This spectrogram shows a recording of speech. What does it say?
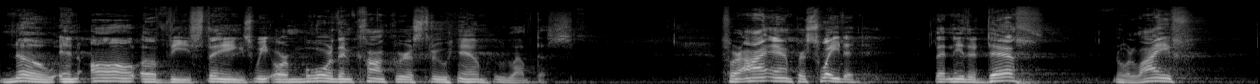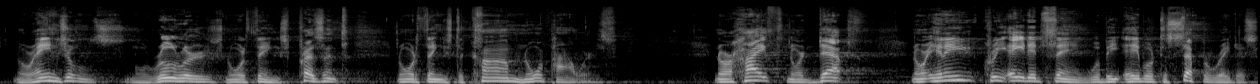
No, in all of these things, we are more than conquerors through him who loved us. For I am persuaded that neither death, nor life, nor angels, nor rulers, nor things present, nor things to come, nor powers, nor height, nor depth, nor any created thing will be able to separate us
